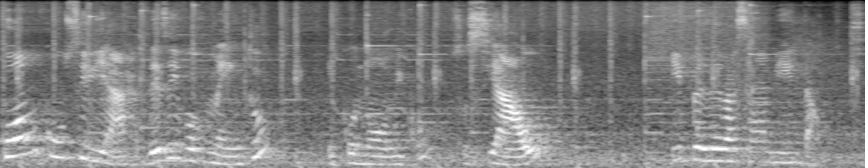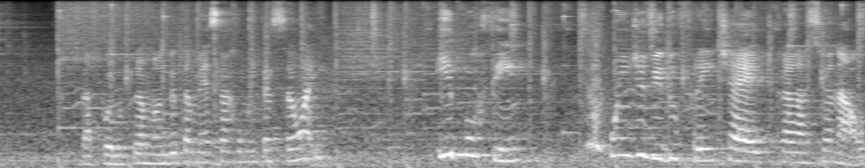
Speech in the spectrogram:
como conciliar desenvolvimento econômico, social e preservação ambiental? Dá pano pra manga também essa argumentação aí. E por fim, o indivíduo frente à ética nacional.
